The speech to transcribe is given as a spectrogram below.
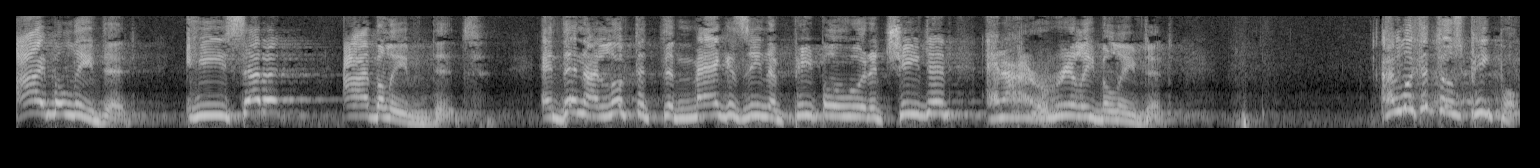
I believed it. He said it, I believed it. And then I looked at the magazine of people who had achieved it, and I really believed it. I looked at those people.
